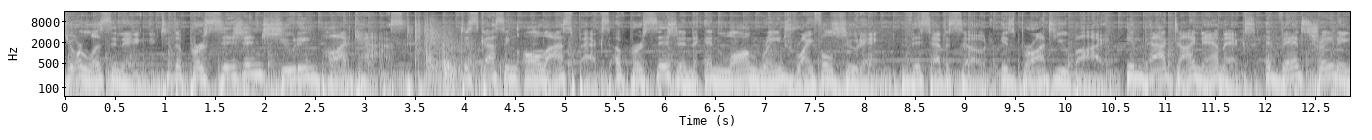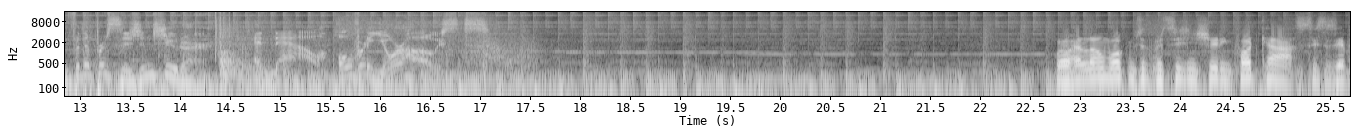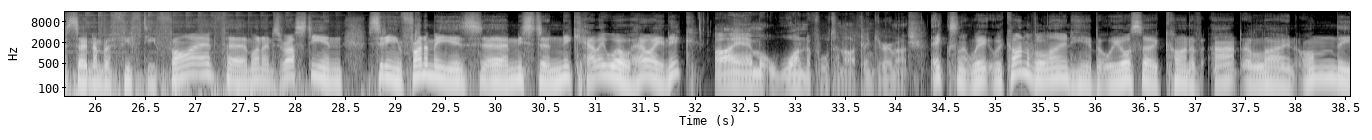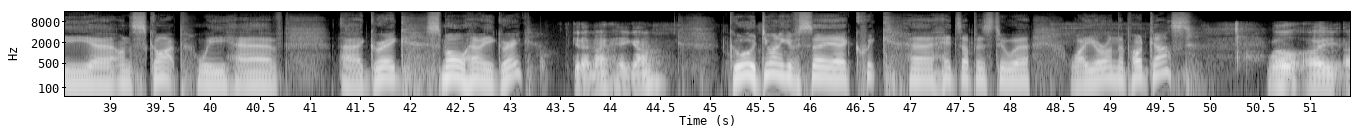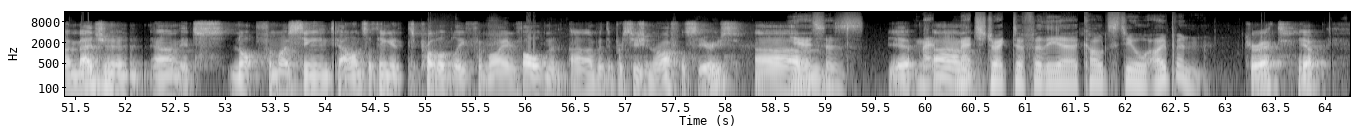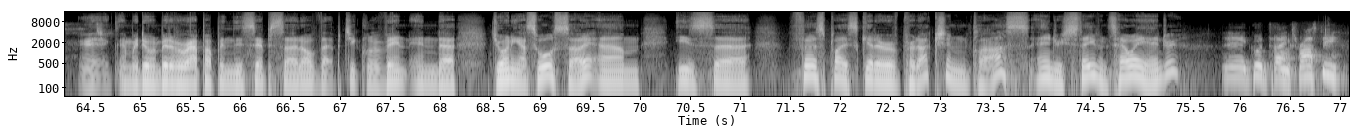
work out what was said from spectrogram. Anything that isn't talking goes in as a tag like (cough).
You're listening to the Precision Shooting Podcast, discussing all aspects of precision and long range rifle shooting. This episode is brought to you by Impact Dynamics, advanced training for the precision shooter. And now, over to your hosts. Well, hello and welcome to the Precision Shooting Podcast. This is episode number 55. Uh, my name's Rusty, and sitting in front of me is uh, Mr. Nick Halliwell. How are you, Nick? I am wonderful tonight. Thank you very much. Excellent. We're, we're kind of alone here, but we also kind of aren't alone. On the uh, on Skype, we have uh, Greg Small. How are you, Greg? G'day, mate. How you going? Good. Do you want to give us a, uh quick uh, heads up as to uh, why you're on the podcast? Well, I, I imagine um, it's not for my singing talents. I think it's probably for my involvement uh, with the Precision Rifle Series. Um, yes, as Yep. ma- um, match director for the uh, Cold Steel Open. Correct. Yep. Yeah, and we're doing a bit of a wrap up in this episode of that particular event. And uh, joining us also um, is uh, first place getter of production class, Andrew Stevens. How are you, Andrew? Yeah, good. Thanks, Rusty.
